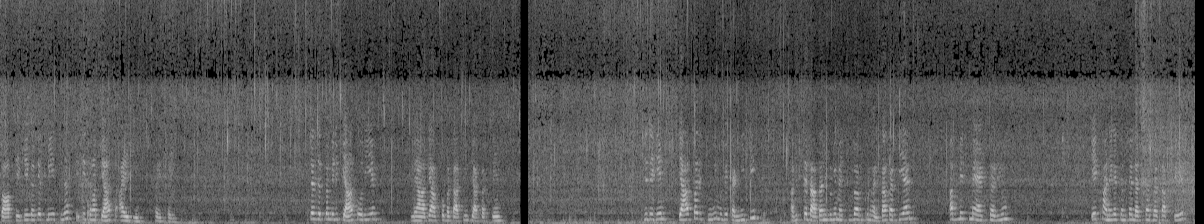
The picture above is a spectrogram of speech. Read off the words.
तो आप देखिएगा कि इतनी ना इसी तरह प्याज आएगी, सही सही। चल, जब तक तो मेरी प्याज हो रही है, मैं आगे आपको बताती हूँ क्या करते हैं। जी देखिए, प्याज पर इतनी ही मुझे करनी थी, अब इससे ज़्यादा नहीं, क्योंकि मैं चूल्हा बिल्कुल हल्का कर दिया है। अब मैं इसमें ऐड कर रही हूँ, एक खाने का चमचा लहसुन अदरक का पेस्ट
